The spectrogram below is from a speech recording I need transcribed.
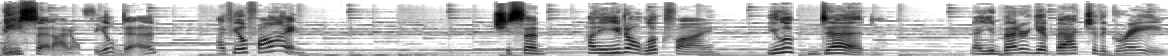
He said, I don't feel dead. I feel fine. She said, Honey, you don't look fine. You look dead. Now you'd better get back to the grave.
